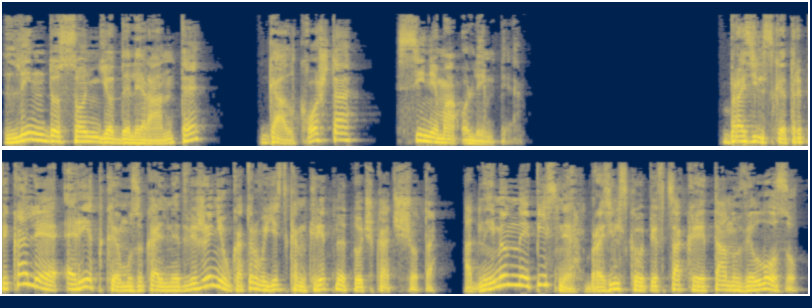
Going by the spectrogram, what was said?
Lindo Sogno Delirante, Gal Costa, Cinema Olympia. Бразильская тропикалия – редкое музыкальное движение, у которого есть конкретная точка отсчета. Одноименная песня бразильского певца Каэтану Велозу,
